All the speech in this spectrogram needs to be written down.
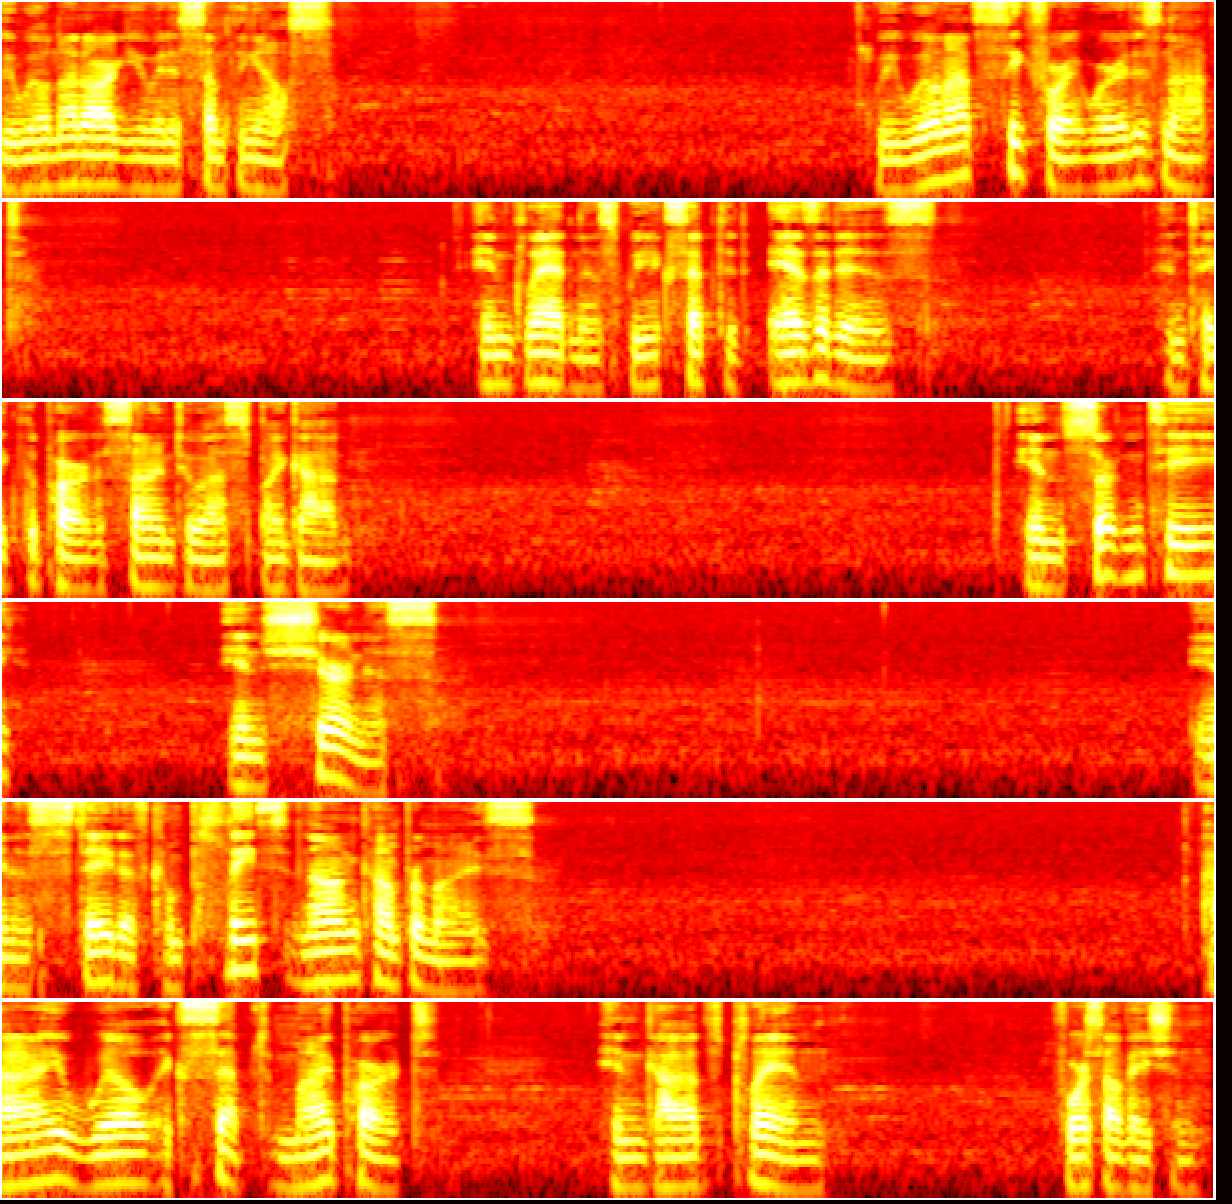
We will not argue it is something else. We will not seek for it where it is not. In gladness we accept it as it is and take the part assigned to us by God. In certainty, in sureness, in a state of complete non-compromise. I will accept my part in God's plan for salvation.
